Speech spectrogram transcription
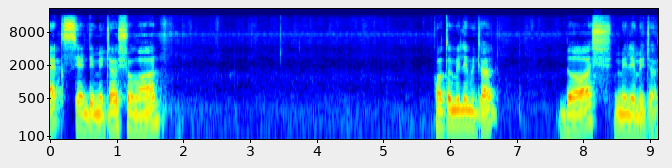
এক সেন্টিমিটার সমান কত মিলিমিটার দশ মিলিমিটার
